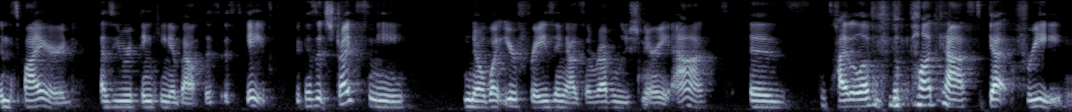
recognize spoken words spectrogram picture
inspired as you were thinking about this escape? Because it strikes me you know, what you're phrasing as a revolutionary act is the title of the podcast, Get Free.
